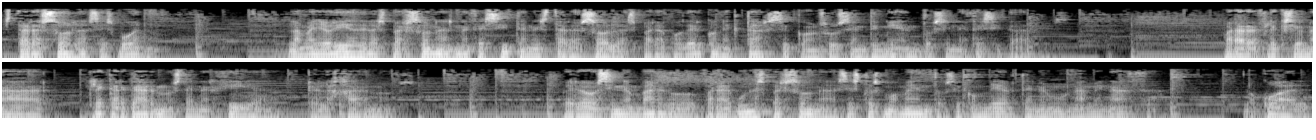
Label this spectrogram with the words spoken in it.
Estar a solas es bueno. La mayoría de las personas necesitan estar a solas para poder conectarse con sus sentimientos y necesidades, para reflexionar, recargarnos de energía, relajarnos. Pero, sin embargo, para algunas personas estos momentos se convierten en una amenaza, lo cual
